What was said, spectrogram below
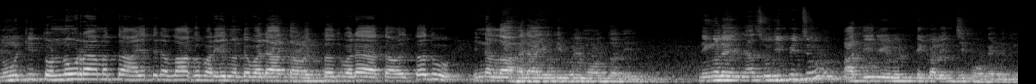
നൂറ്റി തൊണ്ണൂറാമത്തെ ആയത്തിൽ അള്ളാഹു പറയുന്നുണ്ട് വലാത്ത വലാത്തതു നിങ്ങൾ ഞാൻ സൂചിപ്പിച്ചു അതിരി വിട്ട് കളിച്ചു പോകരുത്.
